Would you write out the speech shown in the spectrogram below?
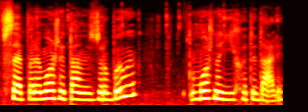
Все, переможний танець зробили. Можна їхати далі.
